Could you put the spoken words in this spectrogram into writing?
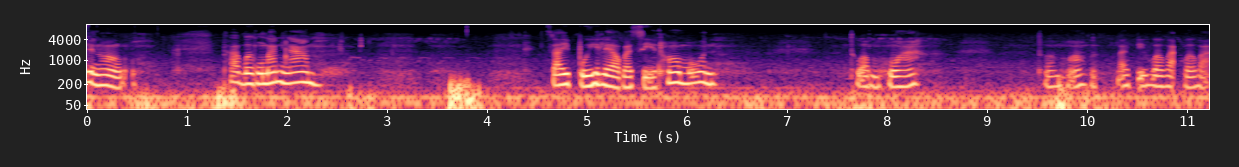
พี่น้องผ้าเบิงมันงาม ใส่ปุ๋ยแล้วก็สีดฮอร์โมนท่วมหัวท่วมหัวใบปลิวเบวะบวะ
